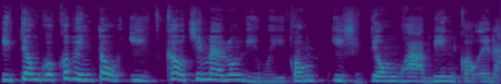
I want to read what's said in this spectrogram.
伊中国国民党伊到即摆拢认为讲伊是中华民国的人，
